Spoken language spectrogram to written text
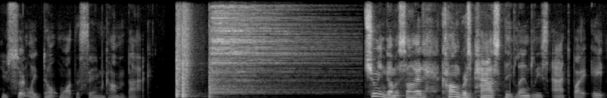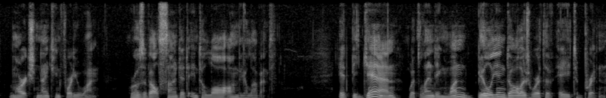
You certainly don't want the same gum back. Chewing gum aside, Congress passed the Lend Lease Act by 8 March 1941. Roosevelt signed it into law on the 11th. It began with lending $1 billion worth of aid to Britain.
